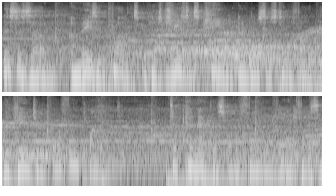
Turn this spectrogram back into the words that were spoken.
This is an amazing promise because Jesus came to introduce us to the Father. He came to an orphan planet to connect us with the Father of life and sin.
